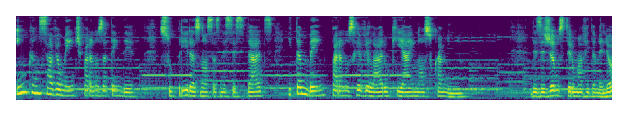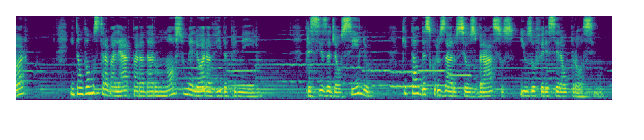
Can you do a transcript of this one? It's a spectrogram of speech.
incansavelmente para nos atender, suprir as nossas necessidades e também para nos revelar o que há em nosso caminho. Desejamos ter uma vida melhor? Então vamos trabalhar para dar o nosso melhor à vida primeiro. Precisa de auxílio? Que tal descruzar os seus braços e os oferecer ao próximo?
